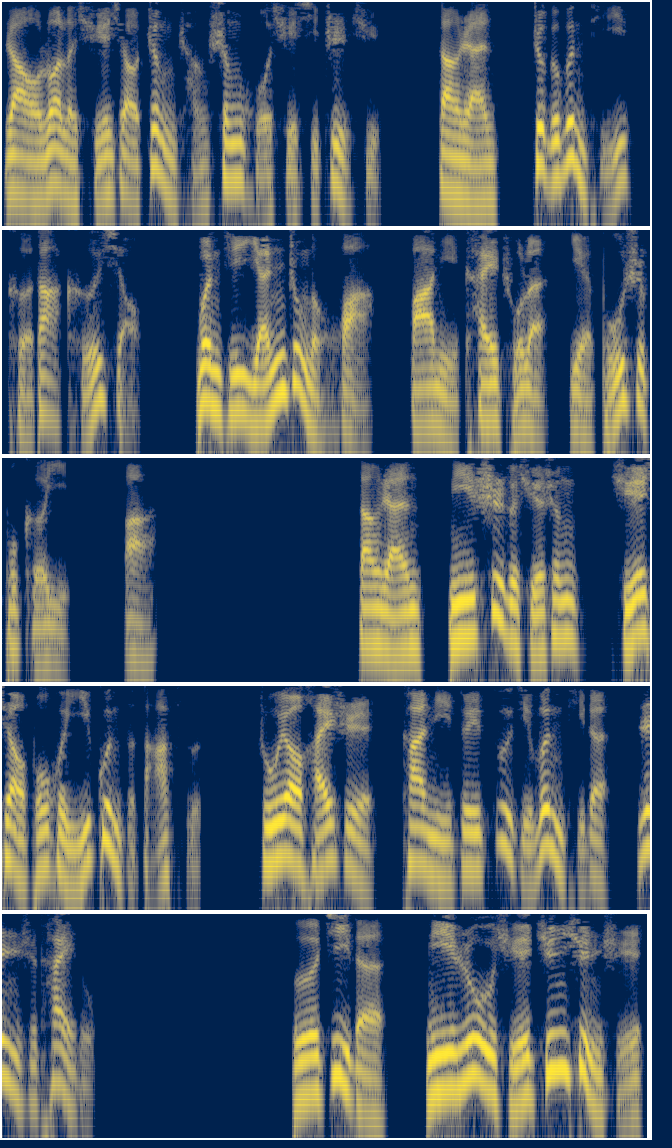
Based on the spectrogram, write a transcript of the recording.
扰乱了学校正常生活学习秩序。当然，这个问题可大可小。问题严重的话，把你开除了也不是不可以啊。当然，你是个学生，学校不会一棍子打死，主要还是看你对自己问题的认识态度。我记得你入学军训时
